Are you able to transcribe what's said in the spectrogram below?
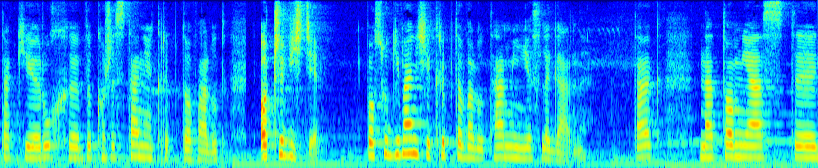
takie ruchy wykorzystania kryptowalut. Oczywiście, posługiwanie się kryptowalutami jest legalne. Tak? Natomiast y,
